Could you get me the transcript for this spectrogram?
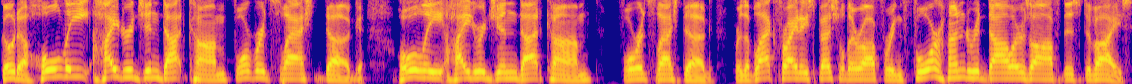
go to holyhydrogen.com forward slash Doug. Holyhydrogen.com forward slash Doug. For the Black Friday special, they're offering $400 off this device.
